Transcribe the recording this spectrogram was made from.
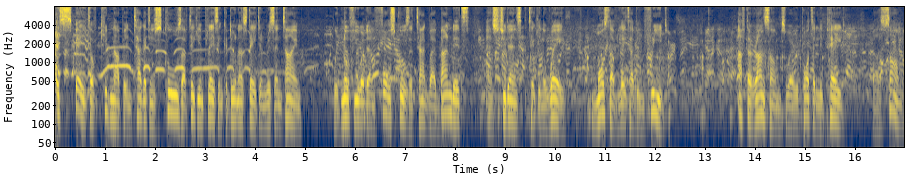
A spate of kidnapping targeting schools have taken place in Kaduna State in recent time, with no fewer than four schools attacked by bandits and students taken away. Most have later been freed. After ransoms were reportedly paid, while some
